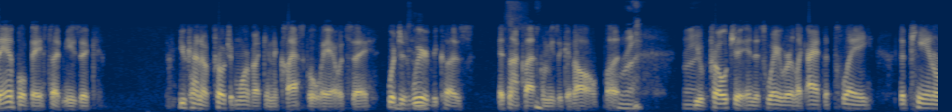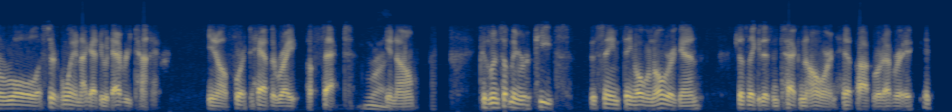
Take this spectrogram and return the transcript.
sample based type music you kind of approach it more of like in a classical way i would say which is Okay. weird because it's not classical music at all but Right. Right. you approach it in this way where like I have to play the piano roll a certain way and I got to do it every time, you know, for it to have the right effect, Right. you know. Because when something repeats the same thing over and over again, just like it is in techno or in hip hop or whatever, it, it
